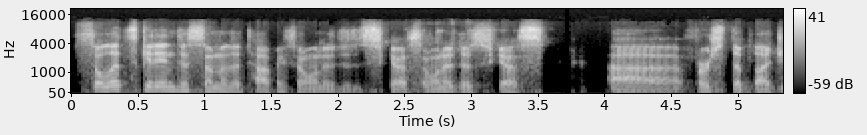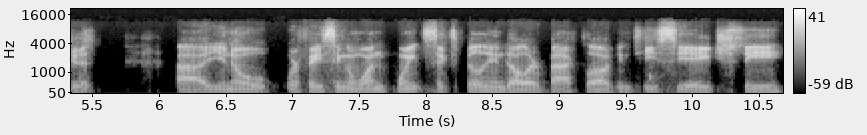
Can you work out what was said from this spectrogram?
so let's get into some of the topics I wanted to discuss. I want to discuss uh, first the budget. Uh, you know, we're facing a $1.6 billion backlog in TCHC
